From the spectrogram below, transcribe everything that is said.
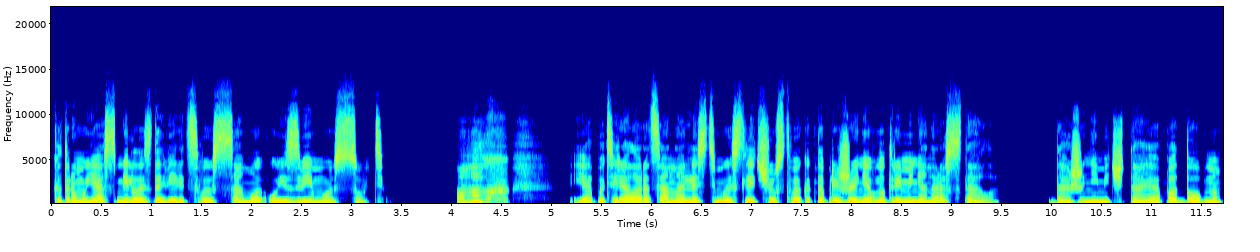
которому я осмелилась доверить свою самую уязвимую суть. «Ах!» Я потеряла рациональность мысли, чувствуя, как напряжение внутри меня нарастало. Даже не мечтая о подобном,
